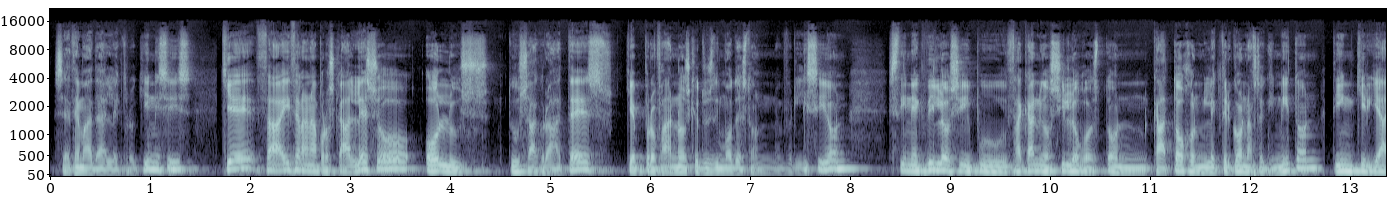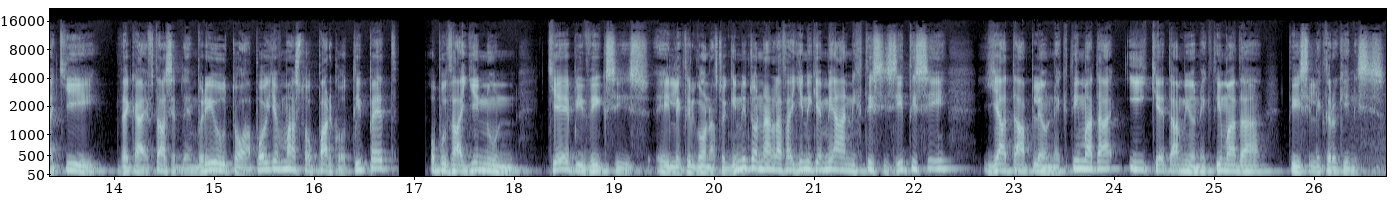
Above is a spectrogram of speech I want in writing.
σε θέματα ηλεκτροκίνησης και θα ήθελα να προσκαλέσω όλους τους ακροατές και προφανώς και τους δημότες των Βρυλισίων στην εκδήλωση που θα κάνει ο Σύλλογος των Κατόχων Ηλεκτρικών Αυτοκινήτων την Κυριακή 17 Σεπτεμβρίου το απόγευμα στο Πάρκο Τίπετ όπου θα γίνουν και επιδείξεις ηλεκτρικών αυτοκινήτων αλλά θα γίνει και μια ανοιχτή συζήτηση για τα πλεονεκτήματα ή και τα μειονεκτήματα της ηλεκτροκίνησης.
